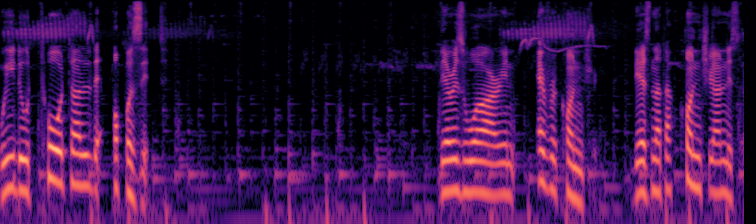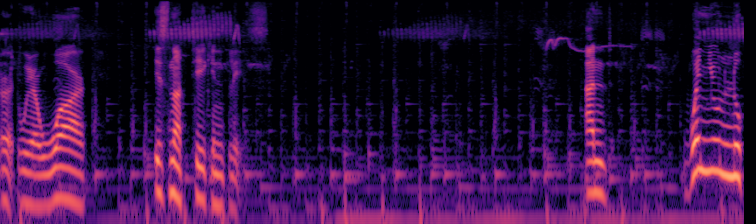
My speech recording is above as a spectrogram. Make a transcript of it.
We do total the opposite. There is war in every country. There's not a country on this earth where war is not taking place. And when you look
